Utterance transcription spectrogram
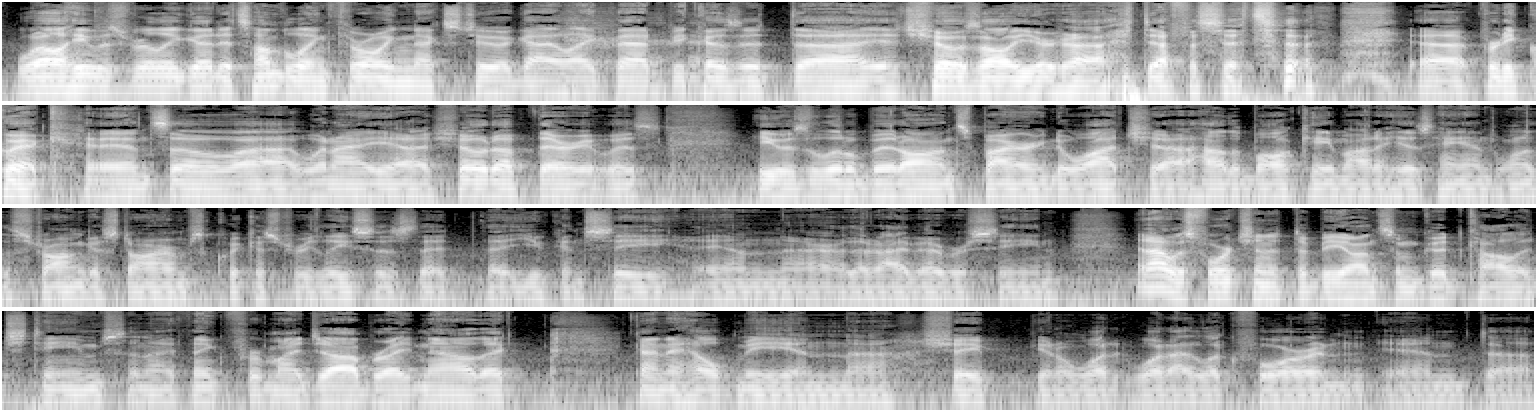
Well, he was really good. It's humbling throwing next to a guy like that because it uh, it shows all your uh, deficits uh, pretty quick. And so uh, when I uh, showed up there, it was he was a little bit awe-inspiring to watch uh, how the ball came out of his hands. One of the strongest arms, quickest releases that, that you can see and that I've ever seen. And I was fortunate to be on some good college teams, and I think for my job right now that kind of helped me and shape you know what what I look for and and uh,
